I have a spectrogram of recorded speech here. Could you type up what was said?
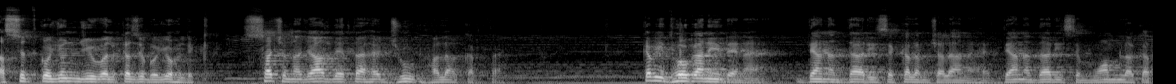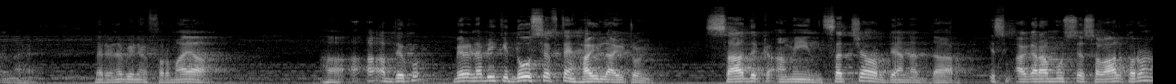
اسد کو ینجی والکذب یہلک سچ نجات دیتا ہے، جھوٹ ہلاک کرتا ہے۔ کبھی دھوکہ نہیں دینا ہے، دیانتداری سے قلم چلانا ہے، دیانتداری سے معاملہ کرنا ہے۔ میرے نبی نے فرمایا ہاں اب دیکھو، میرے نبی کی دو صفتیں ہائی لائٹ ہوئیں۔ صادق امین، سچا اور دیانتدار۔ اس اگر آپ مجھ سے سوال کرو نا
